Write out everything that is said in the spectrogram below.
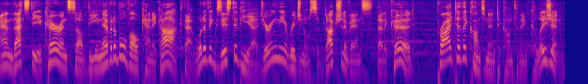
And that's the occurrence of the inevitable volcanic arc that would have existed here during the original subduction events that occurred prior to the continent to continent collision.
